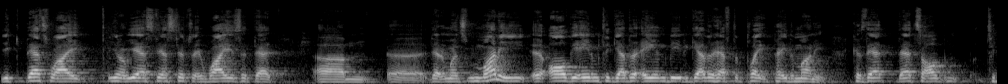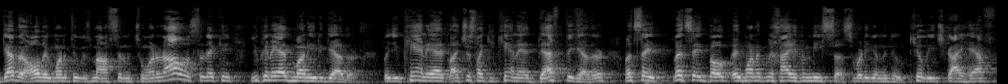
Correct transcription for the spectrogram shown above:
You, that's why you know. Yes, yes, yesterday. Why is it that? Um, uh, that when it's money, all the A together, A and B together have to play, pay the money because that that's all together, all they want to do is mafsid two hundred dollars, so they can you can add money together, but you can't add like just like you can't add death together. Let's say let's say both they want to be chayiv and misa. So what are you going to do? Kill each guy half?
